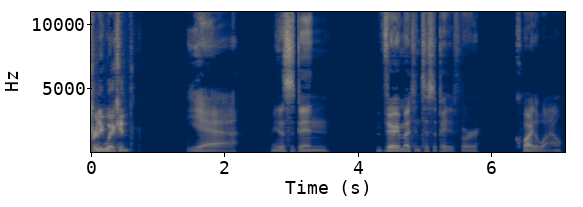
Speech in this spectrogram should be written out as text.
pretty wicked. Yeah, I mean this has been very much anticipated for quite a while.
